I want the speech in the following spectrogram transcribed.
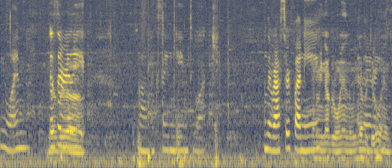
We won. It was a really um, exciting game to watch. And the refs are funny. And we never win. We And never do win.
